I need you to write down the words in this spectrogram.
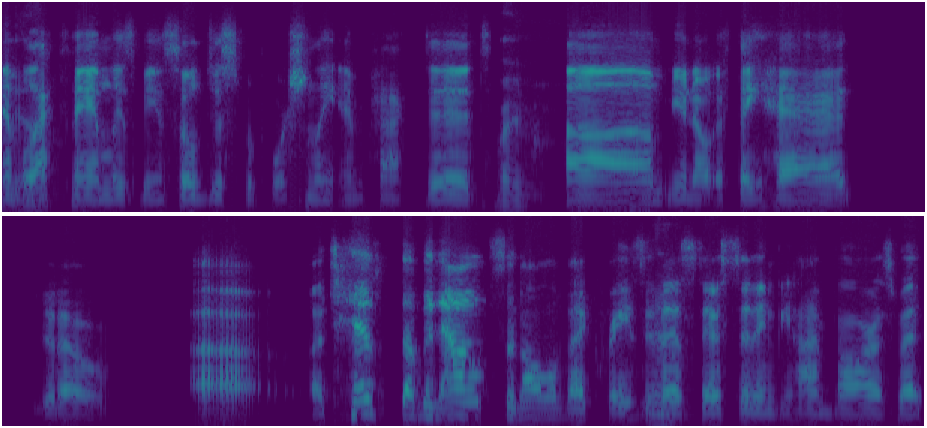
and yeah. black families being so disproportionately impacted. Right. Um, you know, if they had, you know, uh, a tenth of an ounce and all of that craziness, yeah. they're sitting behind bars. But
